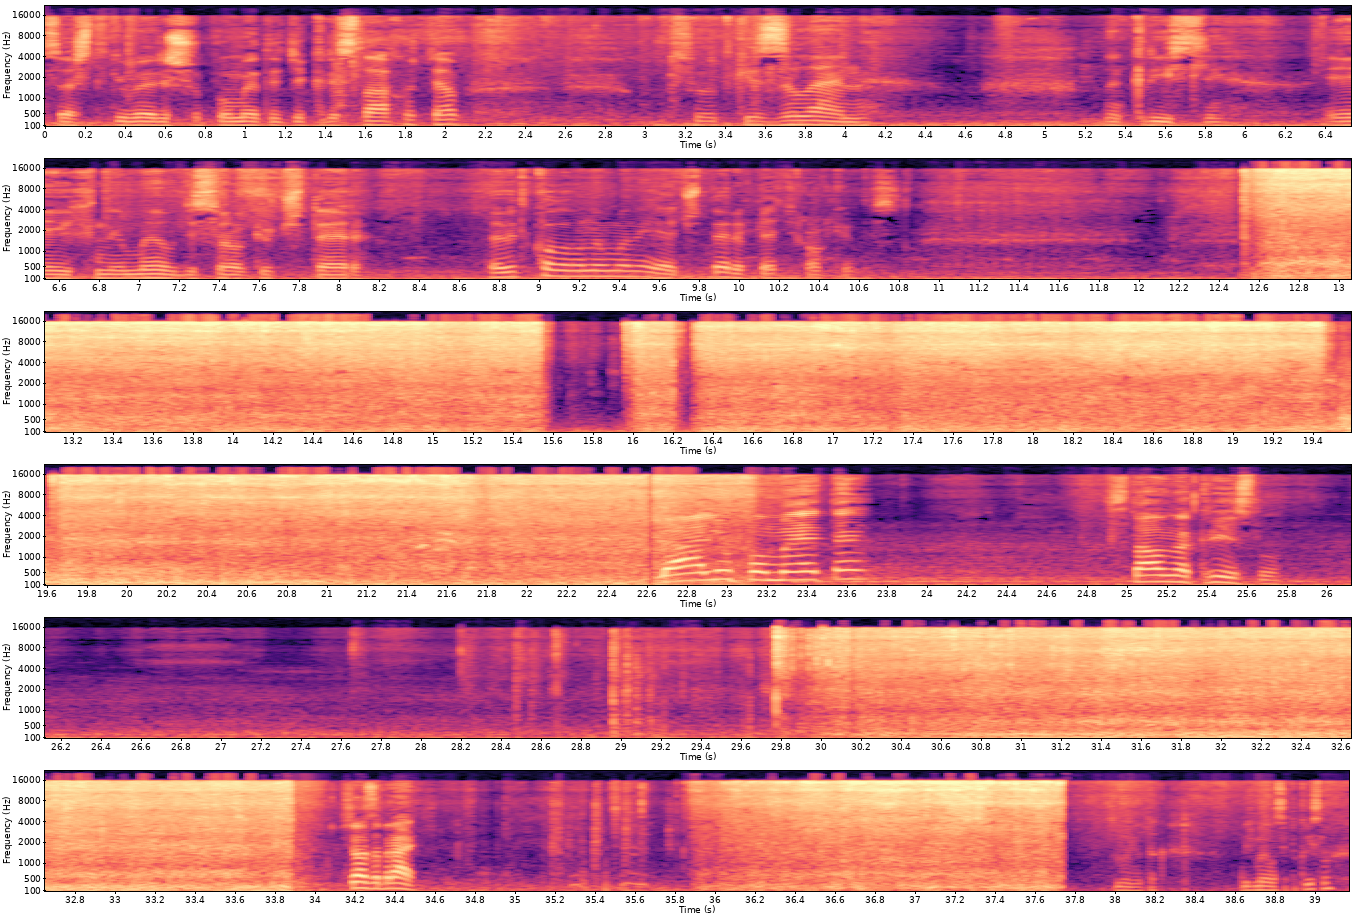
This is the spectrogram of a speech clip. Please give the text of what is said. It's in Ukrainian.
Все ж таки вирішив помити ті крісла хоча б. Все таке зелене на кріслі. Я їх не мив десь років 4. Та відколи вони в мене є? 4-5 років десь. Лялю помити. Став на крісло. Все, забирай. Ну, так, відмилося по крісло.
